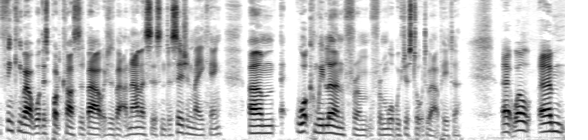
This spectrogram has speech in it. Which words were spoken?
thinking about what this podcast is about, which is about analysis and decision making. Um, what can we learn from from what we've just talked about, Peter? Uh, well, um,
